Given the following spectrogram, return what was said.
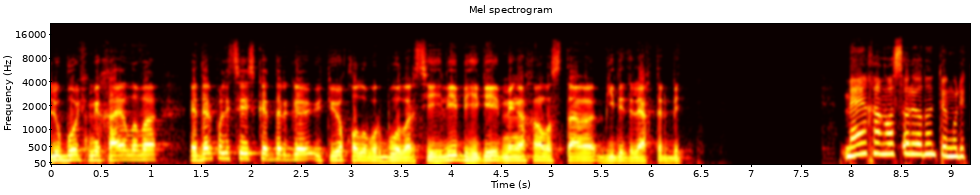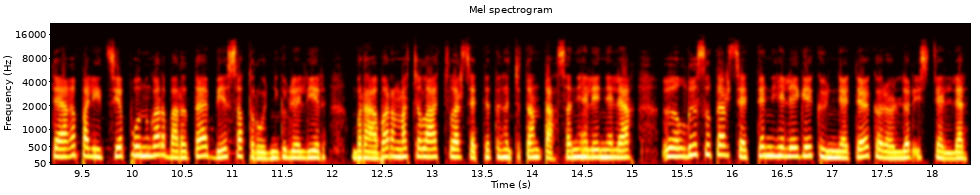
Любовь Михайлова әдір полицейскәдіргі үтіе қолы бұр болар сейлі бейге меңа қаластағы бидеділәқтір бит. Мән хаңас орионун төңүлүтәгы полиция пунугар барыта бес сотрудник үлелер. Барабар аңачылаачылар сәтте тыгынчытан тақсан хеленеләк, ылды сытар сәттен хелеге күннәтә көрөллөр истеллер.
